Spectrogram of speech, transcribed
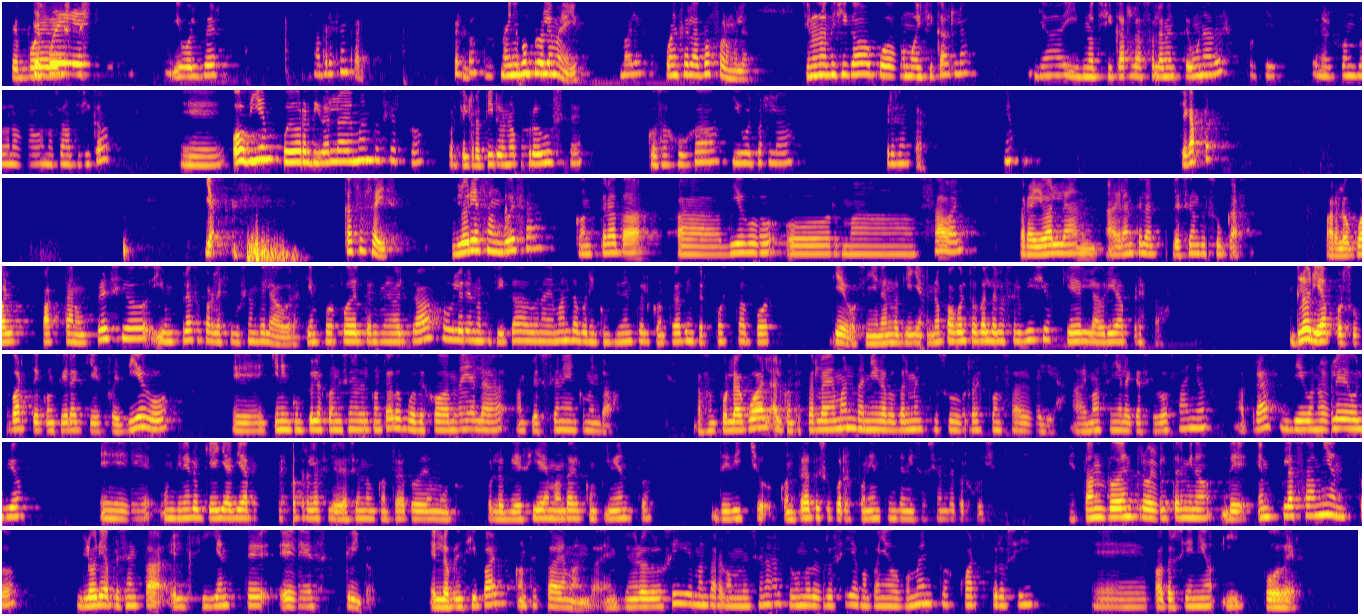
se se puede puede, y volver a presentar, ¿cierto? No hay ningún problema en ello, ¿vale? Pueden ser las dos fórmulas. Si no he notificado, puedo modificarla ya y notificarla solamente una vez, porque en el fondo no, se ha notificado. Eh, o bien puedo retirar la demanda, ¿cierto? Porque el retiro no produce cosas juzgadas y volverla a presentar. ¿Ya? ¿Se capta? Ya. Caso 6. Gloria Sangüesa contrata a Diego Ormazábal para llevarla adelante la ampliación de su casa, para lo cual pactan un precio y un plazo para la ejecución de la obra. Tiempo después del término del trabajo, Gloria notificada de una demanda por incumplimiento del contrato interpuesta por Diego, señalando que ella no pagó el total de los servicios que él le habría prestado. Gloria, por su parte, considera que fue Diego eh, quien incumplió las condiciones del contrato, pues dejó a media las ampliaciones encomendadas. Razón por la cual, al contestar la demanda, niega totalmente su responsabilidad. Además, señala que hace dos años atrás, Diego no le devolvió eh, un dinero que ella había prestado tras la celebración de un contrato de mutuo, por lo que decide demandar el cumplimiento de dicho contrato y su correspondiente indemnización de perjuicio. Estando dentro del término de emplazamiento, Gloria presenta el siguiente escrito. En lo principal, contesta demanda. En primero otro sí, demanda convencional. Segundo otro sí, acompaña documentos. Cuarto otro sí, eh, patrocinio y poder.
